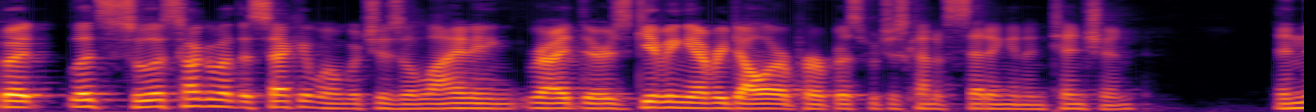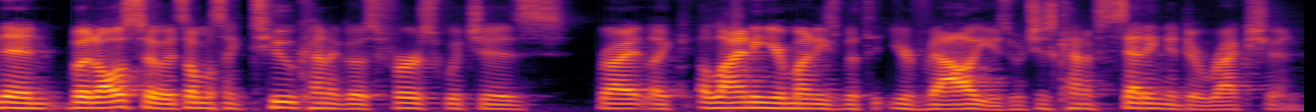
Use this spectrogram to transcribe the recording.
But let's so let's talk about the second one, which is aligning, right? There's giving every dollar a purpose, which is kind of setting an intention. And then, but also it's almost like two kind of goes first, which is, right, like aligning your monies with your values, which is kind of setting a direction,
